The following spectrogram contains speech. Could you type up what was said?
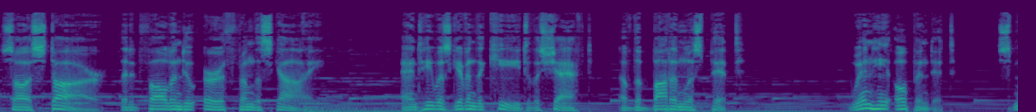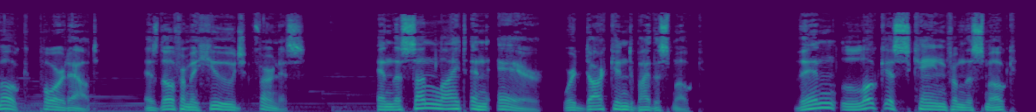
saw a star that had fallen to earth from the sky, and he was given the key to the shaft of the bottomless pit. When he opened it, smoke poured out, as though from a huge furnace, and the sunlight and air were darkened by the smoke. Then locusts came from the smoke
